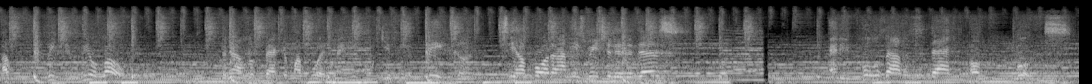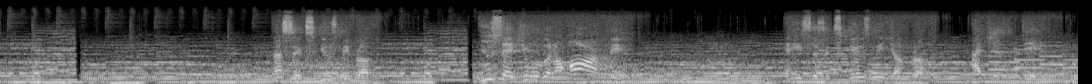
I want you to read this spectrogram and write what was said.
I'm reaching real low. Then I look back at my boy, man, he's gonna give me a big gun. See how far down he's reaching in the desk? And he pulls out a stack of books. I said, excuse me, brother. You said you were gonna arm me. And he says, excuse me, young brother, I just did.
